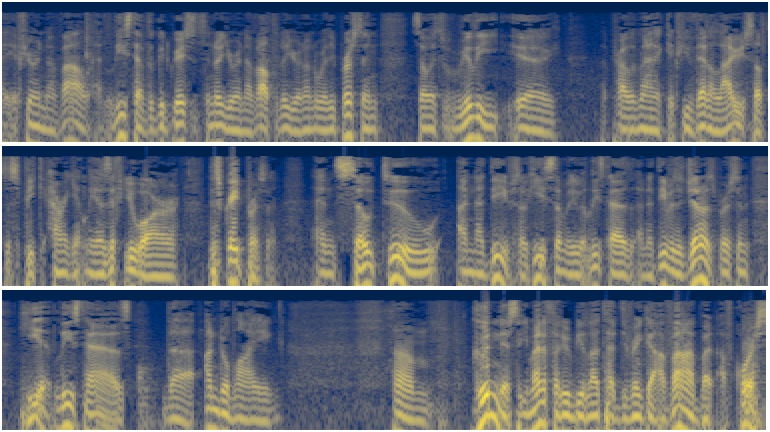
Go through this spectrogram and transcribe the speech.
if you're a Naval, at least have the good graces to know you're a Naval, to know you're an unworthy person. So it's really uh, problematic if you then allow yourself to speak arrogantly as if you are this great person. And so too, a Nadiv. So he's somebody who at least has, a Nadiv is a generous person. He at least has the underlying, um, goodness that you might have thought he would be allowed to have divrei ga'ava, but of course,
